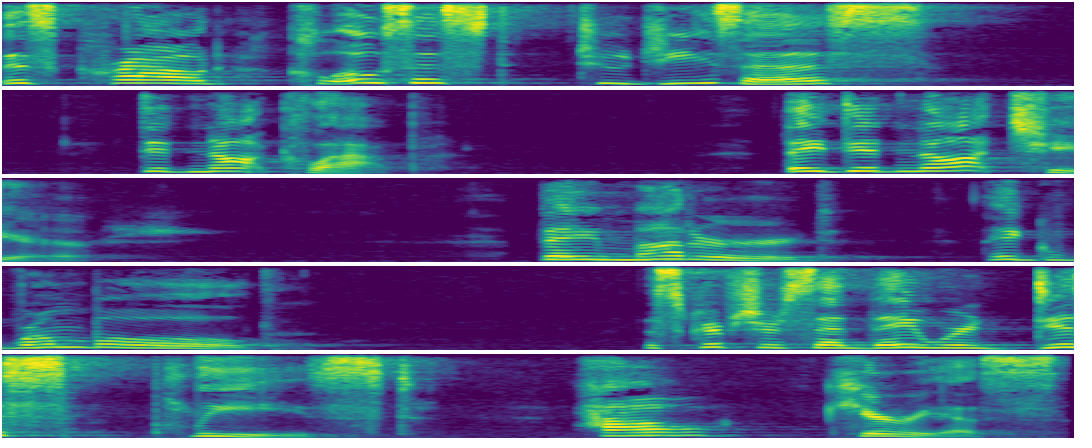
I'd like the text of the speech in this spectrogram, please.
this crowd closest to Jesus, did not clap. They did not cheer. They muttered. They grumbled. The scripture said they were displeased. How curious.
